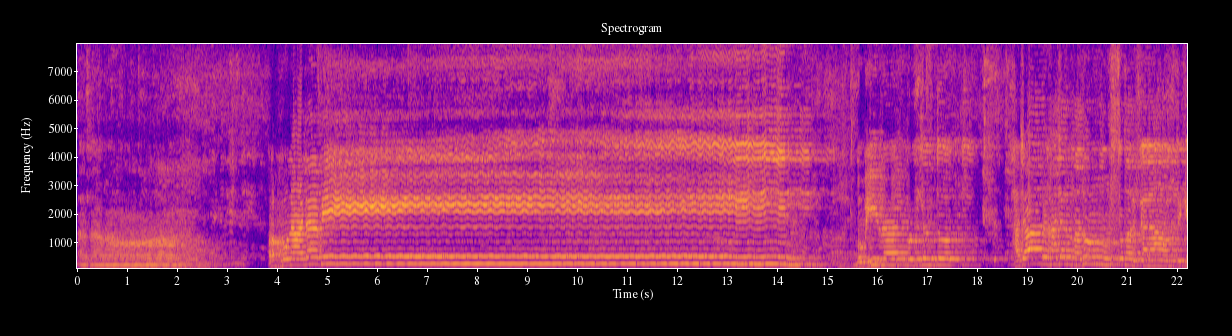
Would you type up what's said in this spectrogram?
الأبرار. رب العالمين. রাত পর্যন্ত হাজার হাজার মানুষ তোমার কালাম থেকে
